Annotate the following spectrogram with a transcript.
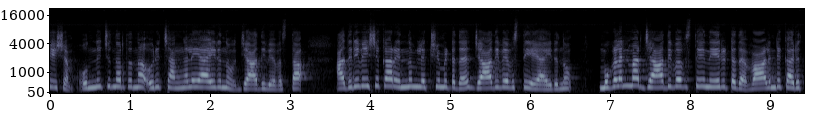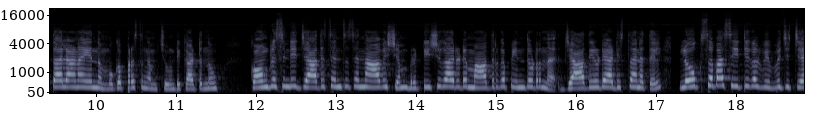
ശേഷം ഒന്നിച്ചു നിർത്തുന്ന ഒരു ചങ്ങലയായിരുന്നു ജാതി വ്യവസ്ഥ അധിനിവേശക്കാർ എന്നും ലക്ഷ്യമിട്ടത് ജാതി വ്യവസ്ഥയായിരുന്നു മുഗളന്മാർ ജാതി വ്യവസ്ഥയെ നേരിട്ടത് വാളിന്റെ കരുത്താലാണ് എന്നും മുഖപ്രസംഗം ചൂണ്ടിക്കാട്ടുന്നു. കോൺഗ്രസിന്റെ ജാതി സെൻസസ് എന്ന ആവശ്യം ബ്രിട്ടീഷുകാരുടെ മാതൃക പിന്തുടർന്ന് ജാതിയുടെ അടിസ്ഥാനത്തിൽ ലോക്സഭാ സീറ്റുകൾ വിഭജിച്ച്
